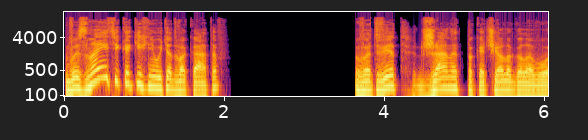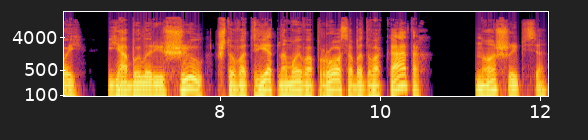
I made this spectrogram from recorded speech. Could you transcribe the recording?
Вы знаете каких-нибудь адвокатов?» В ответ Джанет покачала головой. Я было решил, что в ответ на мой вопрос об адвокатах, но ошибся.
